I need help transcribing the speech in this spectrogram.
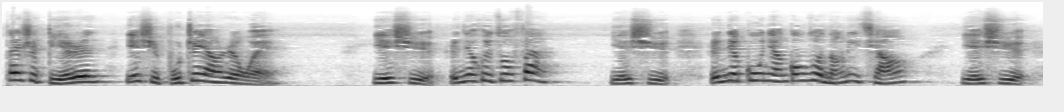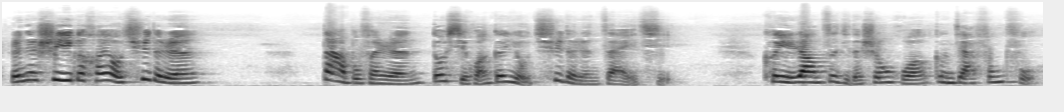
但是别人也许不这样认为。也许人家会做饭，也许人家姑娘工作能力强，也许人家是一个很有趣的人。大部分人都喜欢跟有趣的人在一起。可以让自己的生活更加丰富。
